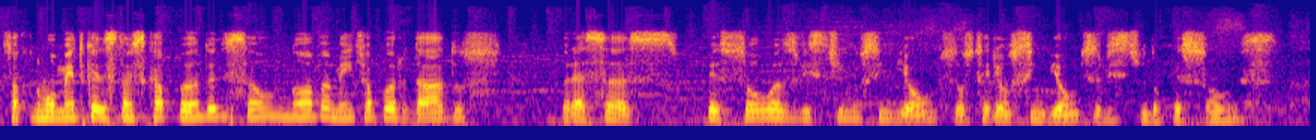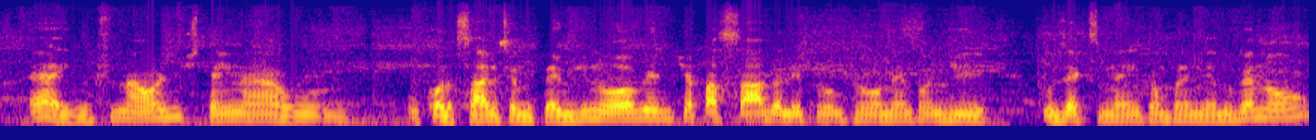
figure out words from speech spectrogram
Só que no momento que eles estão escapando, eles são novamente abordados por essas pessoas vestindo simbiontes, ou seriam simbiontes vestindo pessoas. É, e no final a gente tem, né, o, o Corsário sendo pego de novo e a gente é passado ali pro, pro momento onde os X-Men estão prendendo o Venom.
